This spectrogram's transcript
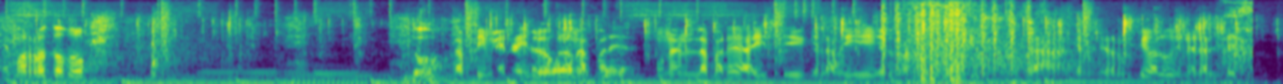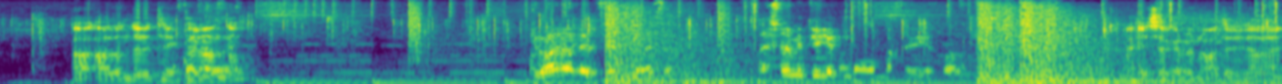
Hemos roto dos. ¿Dos? La primera y luego una pared. Una en la pared ahí, sí, que la vi el rato. O sea, que se rompió algo y no era el techo. ¿A, a dónde le estáis ¿Cuál pegando? Yo ahora del centro, eso. A eso le he metido ya como más de 10 balas. Esa creo que no va a tener nada, eh.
